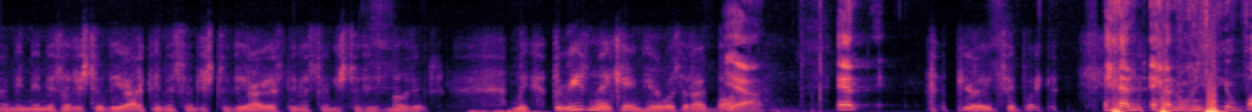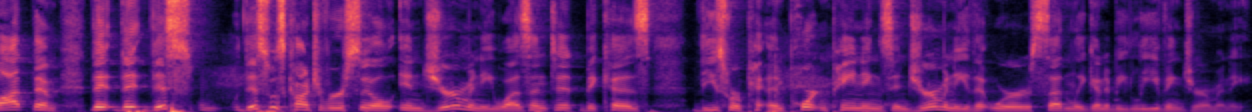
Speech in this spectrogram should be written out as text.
I mean, they misunderstood the art, they misunderstood the artist, they misunderstood his motives. I mean, the reason they came here was that I bought yeah. them. and purely and simply. And and when you bought them, the, the, this this was controversial in Germany, wasn't it? Because these were important paintings in Germany that were suddenly going to be leaving Germany.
